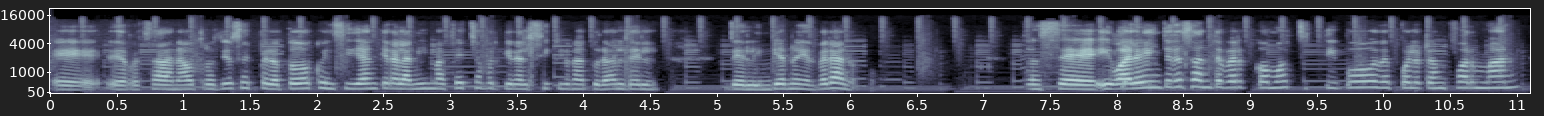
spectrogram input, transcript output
eh, le rezaban a otros dioses, pero todos coincidían que era la misma fecha porque era el ciclo natural del, del invierno y el verano. Entonces, igual es interesante ver cómo estos tipos después lo transforman.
